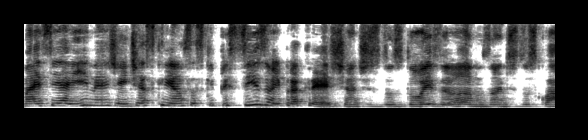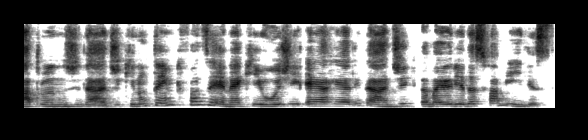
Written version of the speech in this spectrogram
Mas e aí, né, gente, e as crianças que precisam ir para a creche antes dos dois anos, antes dos quatro anos de idade, que não tem o que fazer, né? Que hoje é a realidade da maioria das famílias.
